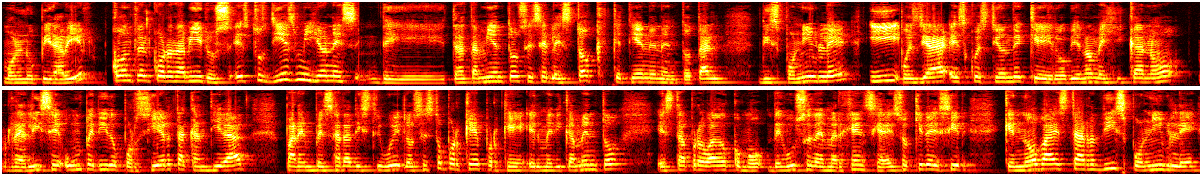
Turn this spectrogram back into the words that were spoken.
Molnupiravir contra el coronavirus. Estos 10 millones de tratamientos es el stock que tienen en total disponible y pues ya es cuestión de que el gobierno mexicano mexicano realice un pedido por cierta cantidad para empezar a distribuirlos. ¿Esto por qué? Porque el medicamento está aprobado como de uso de emergencia. Eso quiere decir que no va a estar disponible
